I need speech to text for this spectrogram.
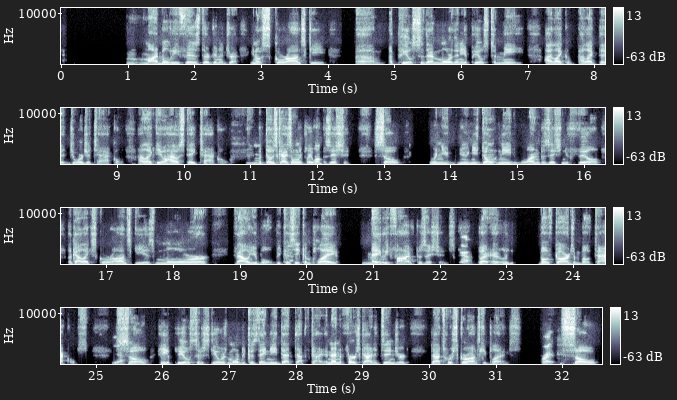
my belief is they're going to draft. You know, Skoronski um, appeals to them more than he appeals to me. I like I like the Georgia tackle. I like the Ohio State tackle. Mhm. But those guys only play one position. So when you when you don't need one position to fill, a guy like Skoronski is more valuable because he can play maybe five positions. Yeah. But at least both guards and both tackles. Yeah. So he appeals to the Steelers more because they need that depth guy. And then the first guy that's injured, that's where Skoronski plays. Right. So,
